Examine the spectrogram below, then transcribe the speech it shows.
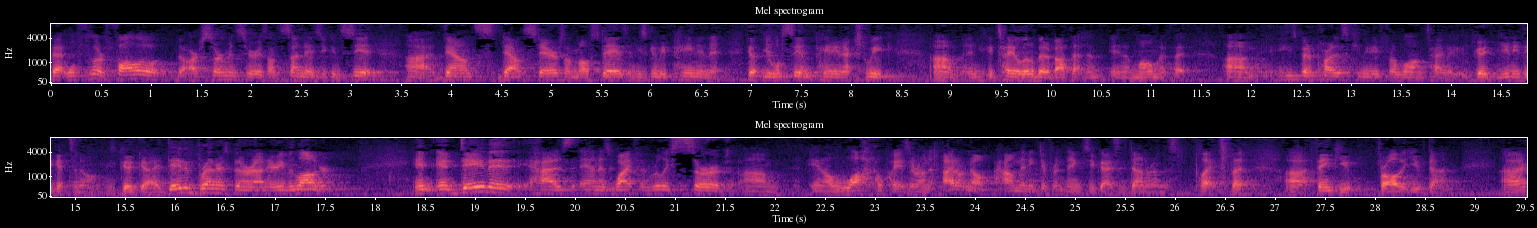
that will sort of follow the, our sermon series on Sundays. You can see it uh, down, downstairs on most days, and he's going to be painting it. He'll, you will see him painting next week, um, and he can tell you a little bit about that in a, in a moment. But um, he's been a part of this community for a long time. Good, you need to get to know him. He's a good guy. David Brenner's been around here even longer, and, and David has and his wife have really served. Um, in a lot of ways around it. I don't know how many different things you guys have done around this place, but uh, thank you for all that you've done. Uh,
